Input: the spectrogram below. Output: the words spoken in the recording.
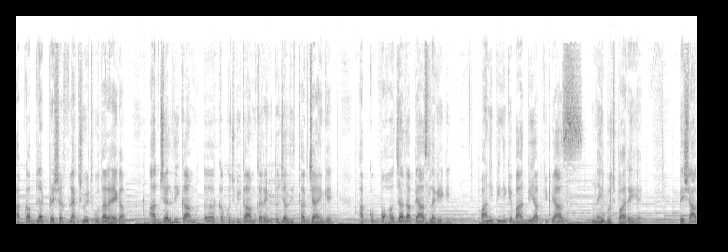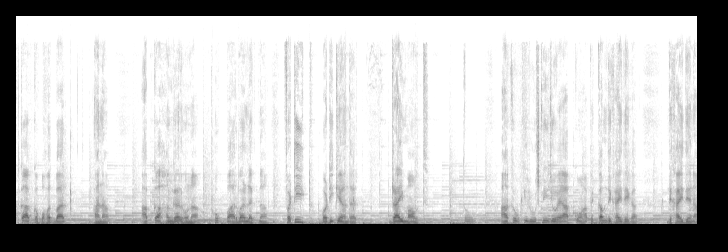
आपका ब्लड प्रेशर फ्लैक्चुएट होता रहेगा। आप जल्दी काम आ, कुछ भी काम करेंगे तो जल्दी थक जाएँगे। आपको बहुत ज़्यादा प्यास लगेगी। पानी पीने के बाद भी आपकी प्यास नहीं बुझ पा रही है। पेशाब का आपका बहुत बार आना आपका हंगर होना भूख बार बार लगना फटीक बॉडी के अंदर ड्राई माउथ तो आँखों की रोशनी जो है आपको वहाँ पे कम दिखाई देगा, दिखाई देना।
